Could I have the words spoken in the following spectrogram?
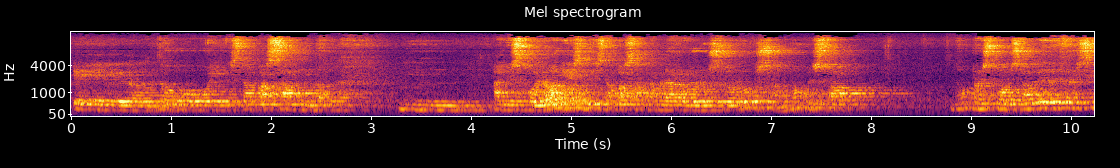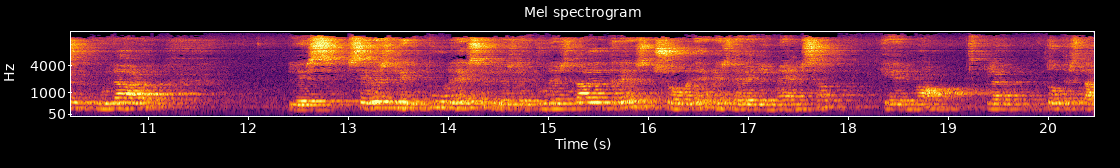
eh, o el que està passant mm, a les colònies, el que està passant amb la revolució russa, no? Es fa no? responsable de fer circular les seves lectures i les lectures d'altres sobre esdeveniments que no, clar, tot està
